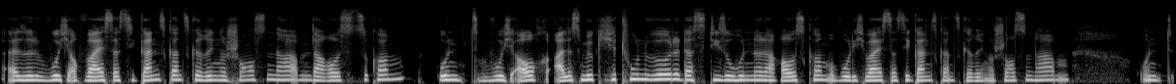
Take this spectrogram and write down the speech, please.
Also wo ich auch weiß, dass sie ganz, ganz geringe Chancen haben, da rauszukommen. Und wo ich auch alles Mögliche tun würde, dass diese Hunde da rauskommen, obwohl ich weiß, dass sie ganz, ganz geringe Chancen haben. Und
